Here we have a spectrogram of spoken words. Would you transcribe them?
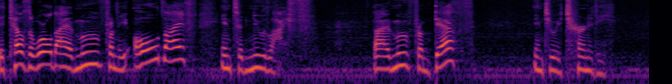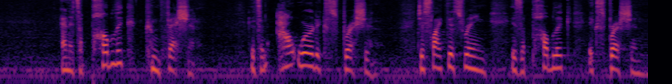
It tells the world I have moved from the old life into new life. I have moved from death into eternity. And it's a public confession, it's an outward expression. Just like this ring is a public expression,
